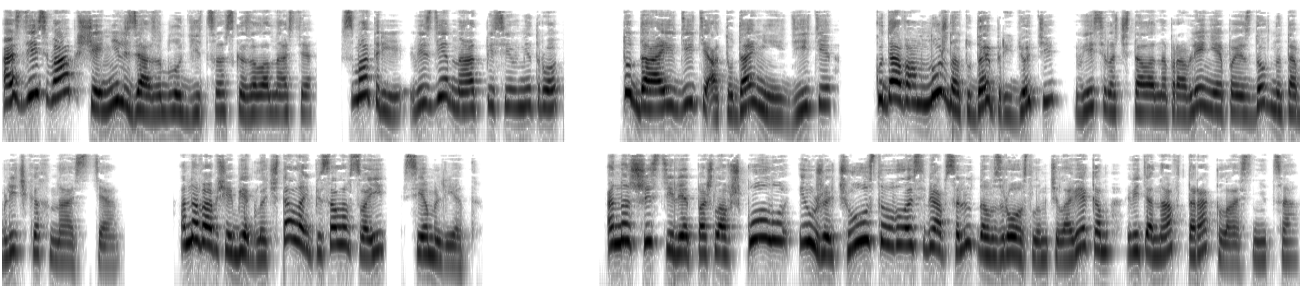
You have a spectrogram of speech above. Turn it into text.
а здесь вообще нельзя заблудиться, сказала Настя. Смотри, везде надписи в метро. Туда идите, а туда не идите. Куда вам нужно, туда и придете. Весело читала направление поездов на табличках Настя. Она вообще бегло читала и писала в свои семь лет. Она с шести лет пошла в школу и уже чувствовала себя абсолютно взрослым человеком, ведь она второклассница.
